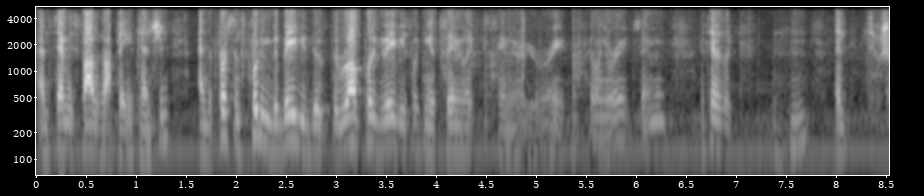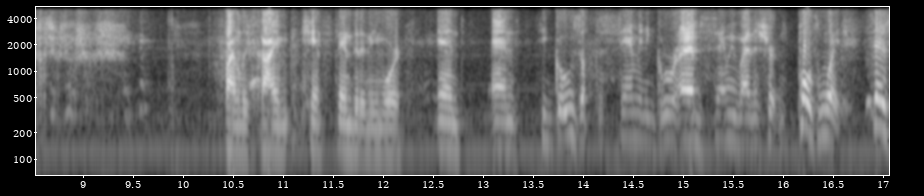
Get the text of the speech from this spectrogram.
and Sammy's father's not paying attention, and the person putting the baby, the, the Rav putting the baby, is looking at Sammy like, Sammy, are you alright? Feeling alright, Sammy? And Sammy's like, mm-hmm. And finally Chaim can't stand it anymore, and and he goes up to Sammy and he grabs Sammy by the shirt and pulls him away. He says,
